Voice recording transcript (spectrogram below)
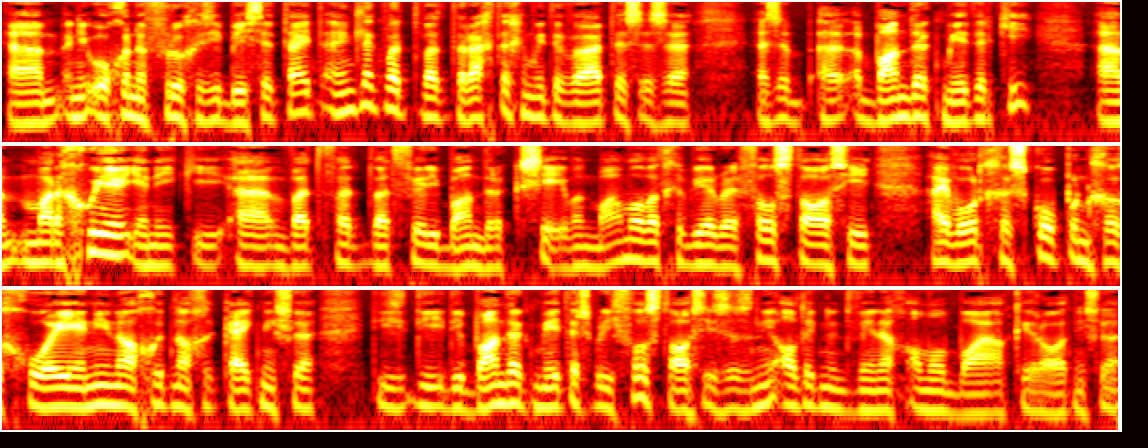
Ehm um, in die oggende vroeg is die beste tyd. Eintlik wat wat regtig moet werd is is 'n is 'n 'n banddrukmetertjie. Ehm um, maar 'n goeie enetjie ehm uh, wat wat wat vir die banddruk sê want baie maal wat gebeur by fulstasie, hy word geskop en gegooi en nie na goed na gekyk nie. So die die die banddrukmeters by die fulstasies is nie altyd noodwendig almal baie akkuraat nie. So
